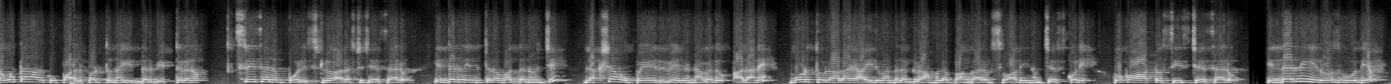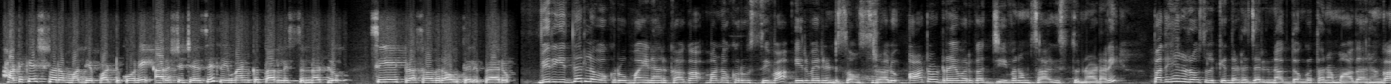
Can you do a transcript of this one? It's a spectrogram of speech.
దొంగతనాలకు పాల్పడుతున్న ఇద్దరు వ్యక్తులను శ్రీశైలం పోలీసులు అరెస్టు చేశారు. ఇద్దరు నిందితుల వద్ద నుంచి లక్ష ముప్పై ఐదు వేలు నగదు అలానే మూడు తులాల ఐదు వందల గ్రాముల బంగారం స్వాధీనం చేసుకొని ఒక ఆటో సీజ్ చేశారు. ఇద్దరిని ఈ రోజు ఉదయం హటకేశ్వరం మధ్య పట్టుకొని అరెస్టు చేసి రిమాండ్కు తరలిస్తున్నట్లు సిఐ ప్రసాదరావు తెలిపారు. వీరి ఇద్దరిలో ఒకరు మైనార్ కాగా మరొకరు శివ ఇరవై రెండు సంవత్సరాలు ఆటో డ్రైవర్గా జీవనం సాగిస్తున్నాడని పదిహేను రోజుల కిందట జరిగిన దొంగతనం ఆధారంగా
